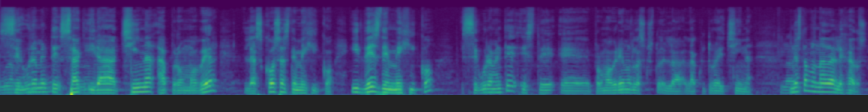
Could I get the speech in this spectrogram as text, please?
Seguramente, SAC irá a China a promover las cosas de México y desde México seguramente este eh, promoveremos las la, la cultura de China. Claro. No estamos nada alejados.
